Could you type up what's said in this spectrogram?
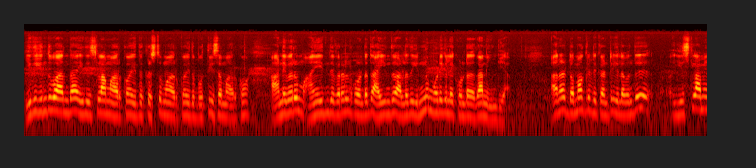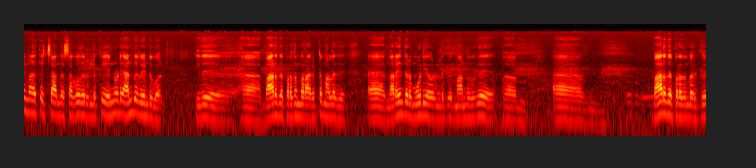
இது இந்துவாக இருந்தால் இது இஸ்லாமாக இருக்கும் இது கிறிஸ்துவமாக இருக்கும் இது புத்திசமாக இருக்கும். அனைவரும் ஐந்து விரல் கொண்டது ஐந்து அல்லது இன்னும் மொழிகளை கொண்டது தான் இந்தியா. அதனால் டெமோக்ராட்டிக் கண்ட்ரியில் வந்து இஸ்லாமிய மதத்தை சார்ந்த சகோதரர்களுக்கு என்னுடைய அன்பு வேண்டுகோள். இது பாரத பிரதமராகட்டும் அல்லது நரேந்திர மோடி அவர்களுக்கு மாண்புமிகு பாரத பிரதமருக்கு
